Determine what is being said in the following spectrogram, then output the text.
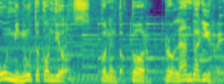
Un Minuto con Dios, con el doctor Rolando Aguirre.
